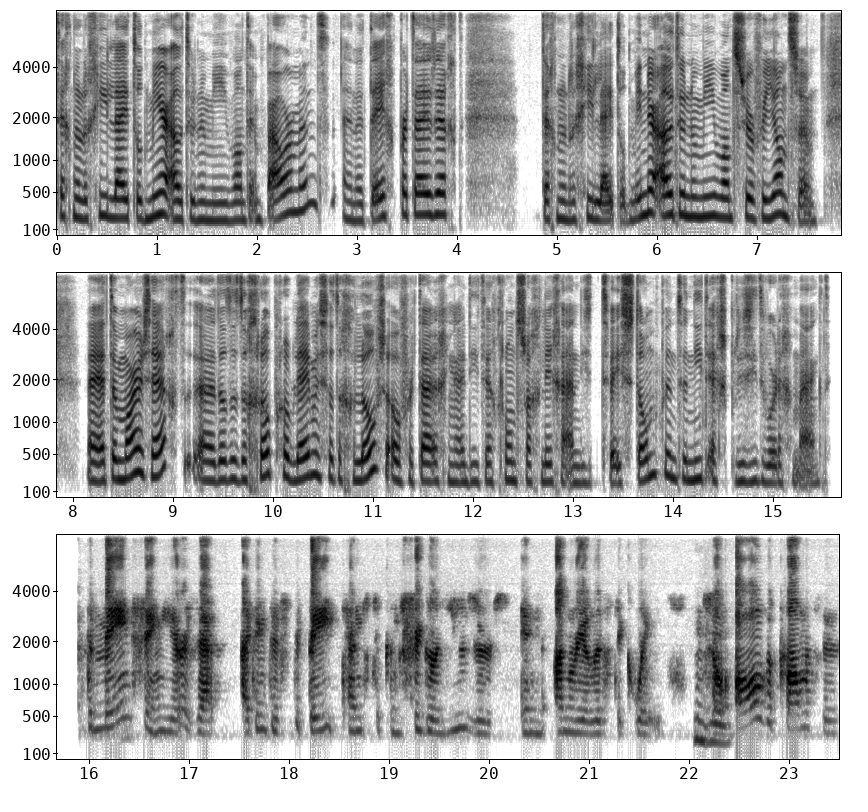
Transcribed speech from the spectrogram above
Technologie leidt tot meer autonomie, want empowerment. En de tegenpartij zegt, technologie leidt tot minder autonomie, want surveillance. Nou ja, Tamar zegt uh, dat het een groot probleem is dat de geloofsovertuigingen die ten grondslag liggen aan die twee standpunten niet expliciet worden gemaakt. The main thing here is that I think this debate tends to configure users in unrealistic ways. Mm-hmm. So all the promises,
